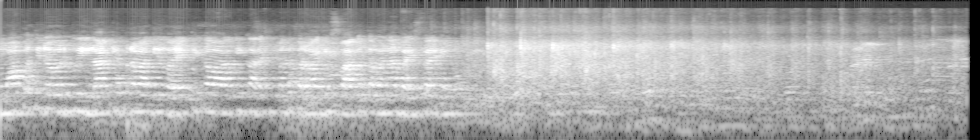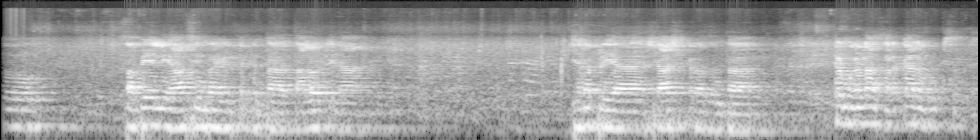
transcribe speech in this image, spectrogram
ಉಮಾಪತಿರವರಿಗೂ ಇಲಾಖೆ ಪರವಾಗಿ ವೈಯಕ್ತಿಕವಾಗಿ ಕಾರ್ಯಕ್ರಮದ ಪರವಾಗಿ ಸ್ವಾಗತವನ್ನ ಬಯಸ್ತಾ ಇದ್ದೀನಿ. ಸಭೆಯಲ್ಲಿ ಆಸೀನರಾಗಿರ್ತಕ್ಕಂಥ ತಾಲೂಕಿನ ಜನಪ್ರಿಯ ಶಾಸಕರಾದಂಥ ಕ್ರಮಗಳನ್ನ ಸರ್ಕಾರ ರೂಪಿಸುತ್ತೆ.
